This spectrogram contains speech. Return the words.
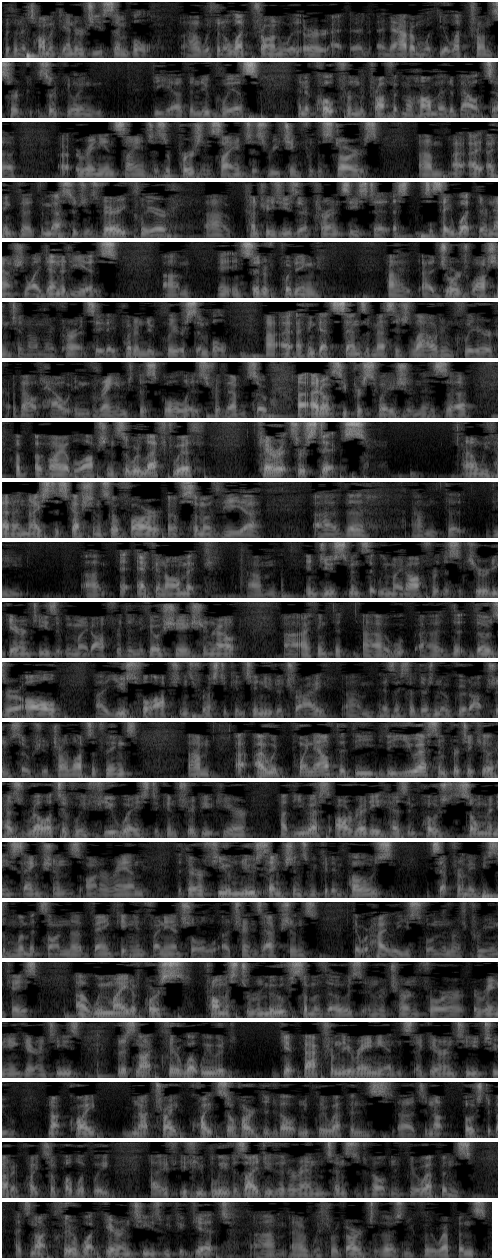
with an atomic energy symbol, with an electron or an atom with the electron circling the the nucleus and a quote from the Prophet Muhammad about uh, uh, Iranian scientists or Persian scientists reaching for the stars. Um, I, I, think that the message is very clear. Uh, countries use their currencies to, to say what their national identity is. Um, instead of putting uh, uh, George Washington on their currency, they put a nuclear symbol. Uh, I, think that sends a message loud and clear about how ingrained this goal is for them. So uh, I don't see persuasion as uh, a, a, viable option. So we're left with carrots or sticks. Uh, we've had a nice discussion so far of some of the the um, the, the um, economic um, inducements that we might offer, the security guarantees that we might offer, the negotiation route. Uh, I think that uh, uh, those are all useful options for us to continue to try. Um, as I said, there's no good option, so we should try lots of things. Um, I would point out that the U.S. in particular has relatively few ways to contribute here. The U.S. already has imposed so many sanctions on Iran that there are few new sanctions we could impose, except for maybe some limits on banking and financial transactions that were highly useful in the North Korean case. Uh, we might, of course, promise to remove some of those in return for Iranian guarantees, but it's not clear what we would get back from the Iranians. A guarantee to not quite, not try quite so hard to develop nuclear weapons, uh, to not boast about it quite so publicly. Uh, if, if you believe, as I do, that Iran intends to develop nuclear weapons, it's not clear what guarantees we could get um, uh, with regard to those nuclear weapons.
